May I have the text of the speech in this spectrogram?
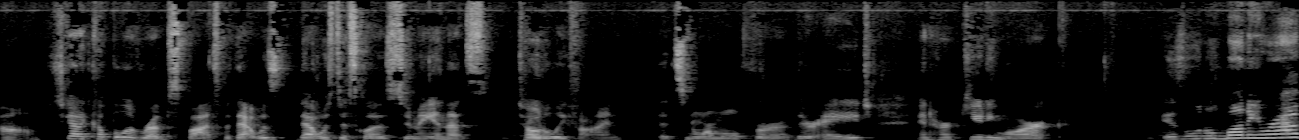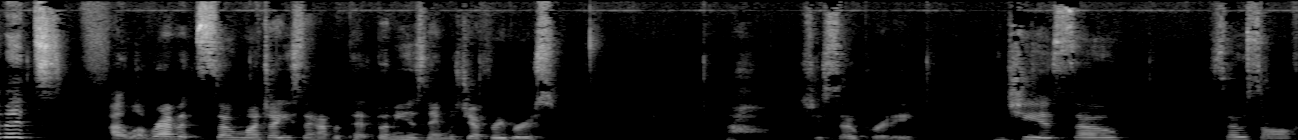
Um, she's got a couple of rub spots, but that was that was disclosed to me, and that's totally fine. It's normal for their age. And her cutie mark is little bunny rabbits. I love rabbits so much. I used to have a pet bunny. His name was Jeffrey Bruce. Oh, she's so pretty. And she is so, so soft.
